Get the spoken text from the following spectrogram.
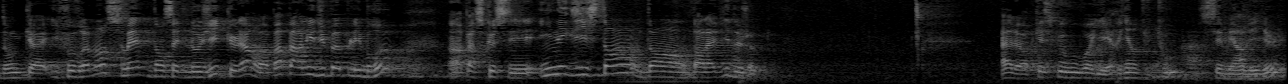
Donc euh, il faut vraiment se mettre dans cette logique que là, on ne va pas parler du peuple hébreu, hein, parce que c'est inexistant dans, la vie de Job. Alors, qu'est-ce que vous voyez? Rien du tout, c'est merveilleux.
